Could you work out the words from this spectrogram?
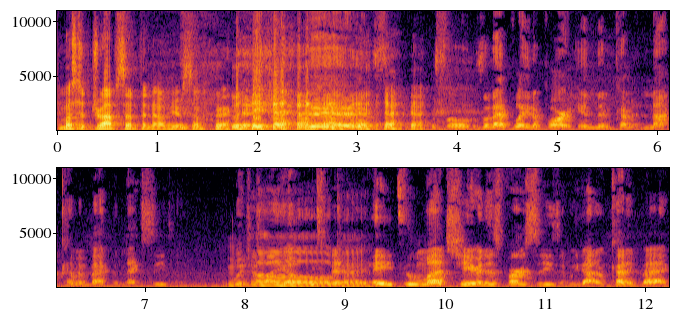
Must have dropped something out here somewhere. yes. So, so that played a part in them coming, not coming back the next season, mm. which is like, yo, we Oh, spent okay. way too much here this first season. We got to cut it back.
